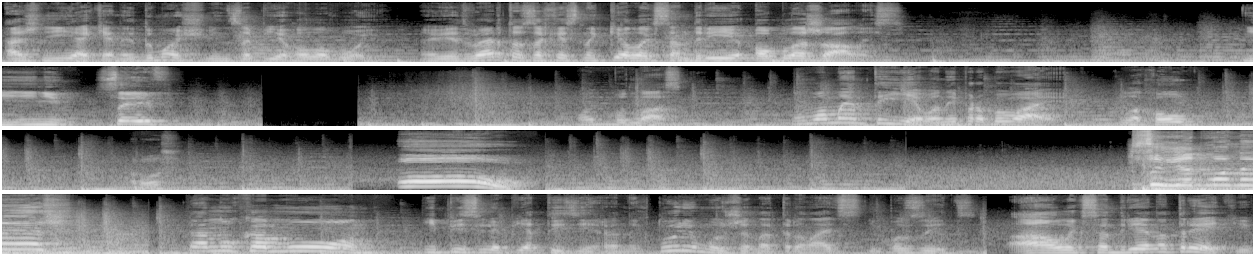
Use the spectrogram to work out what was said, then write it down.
Аж ніяк я не думав, що він заб'є головою. Відверто захисники Олександрії облажались. Ні-ні-ні, сейф. От, будь ласка. Ну, моменти є, вони пробивають. Кулаков. Хорош. Оу! Манеш! Та ну камон! І після п'яти зіграних турів ми вже на 13-й позиції. А Олександрія на третій.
